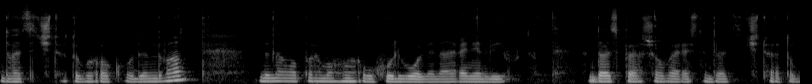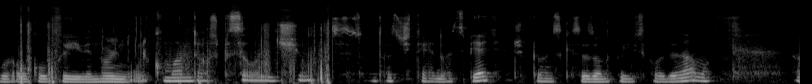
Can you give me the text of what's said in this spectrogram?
24 року 1-2. Динамо перемогло рух у Львові на арені Львів. 21 вересня 24 року у Києві 0-0 команда розписала нічю. Це сезон 24-25, чемпіонський сезон київського Динамо. Е,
